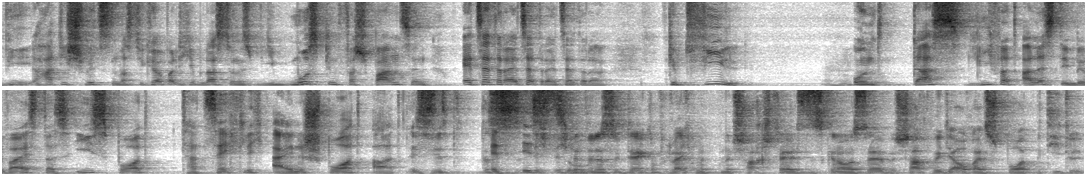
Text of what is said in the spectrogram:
Wie hart die schwitzen, was die körperliche Belastung ist, wie die Muskeln verspannt sind, etc., etc., etc. Gibt viel. Und das liefert alles den Beweis, dass E-Sport tatsächlich eine Sportart ist. Das, es ich, ist ich so. finde, wenn du es direkt im Vergleich mit, mit Schach stellst, ist es genau dasselbe. Schach wird ja auch als Sport betitelt.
